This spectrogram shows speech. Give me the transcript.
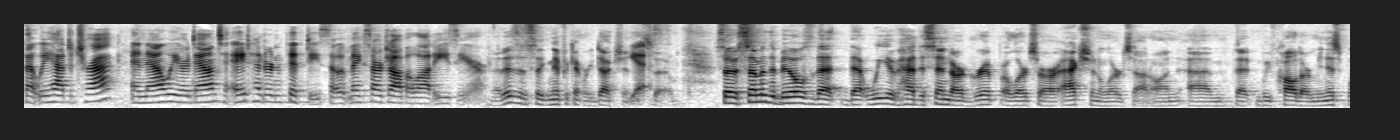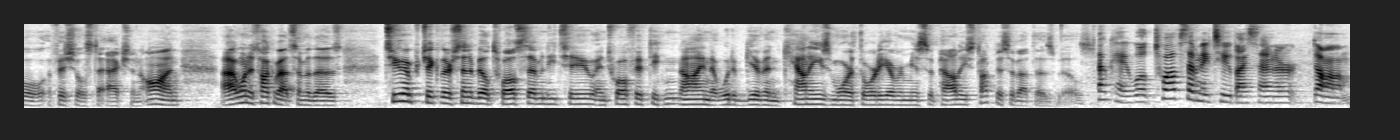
that we had to track, and now we are down to 850. So it makes our job a lot easier. That is a significant reduction. Yes. So, so some of the bills that, that we have had to send our GRIP alerts or our action alerts out on, um, that we've called our municipal officials to action on, I want to talk about some of those. Two in particular, Senate Bill 1272 and 1259, that would have given counties more authority over municipalities. Talk to us about those bills. Okay, well, 1272 by Senator Dahm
